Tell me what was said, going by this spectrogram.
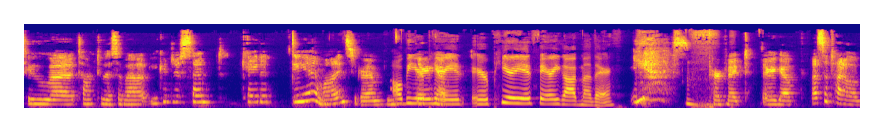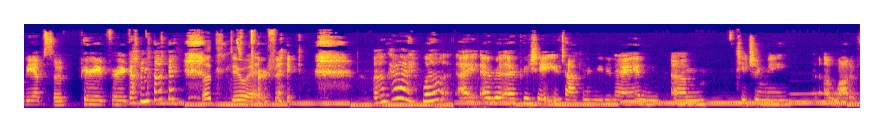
to, uh, talk to us about, you can just send Kate a DM on Instagram. I'll be your you go. period, your period fairy godmother. Yes! Perfect. There you go. That's the title of the episode. Period. Fairy godmother. Let's do it. Perfect. Okay. Well, I, I, re- I appreciate you talking to me today and um, teaching me a lot of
